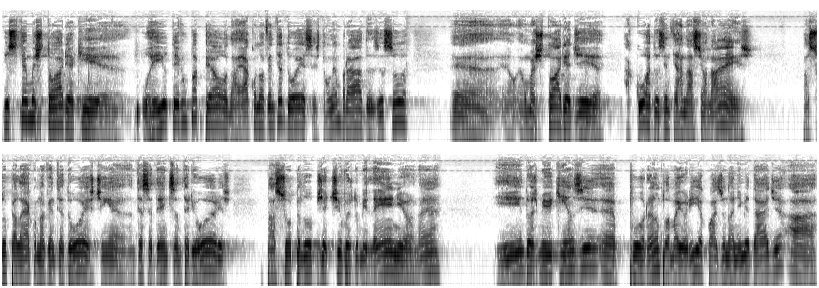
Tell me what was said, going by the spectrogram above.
Isso tem uma história que o Rio teve um papel na ECO 92, vocês estão lembrados. Isso é, é uma história de acordos internacionais, passou pela ECO 92, tinha antecedentes anteriores, passou pelos objetivos do milênio, né? E em 2015, é, por ampla maioria, quase unanimidade, a,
